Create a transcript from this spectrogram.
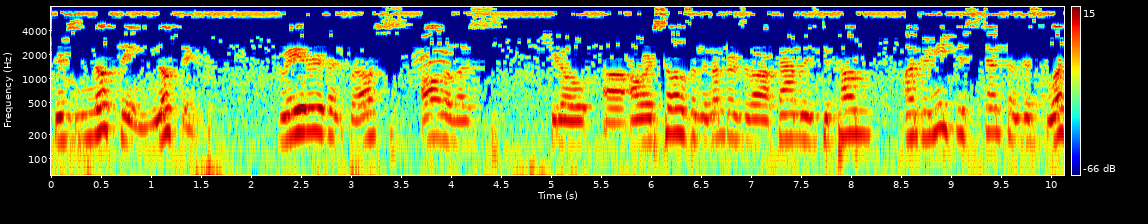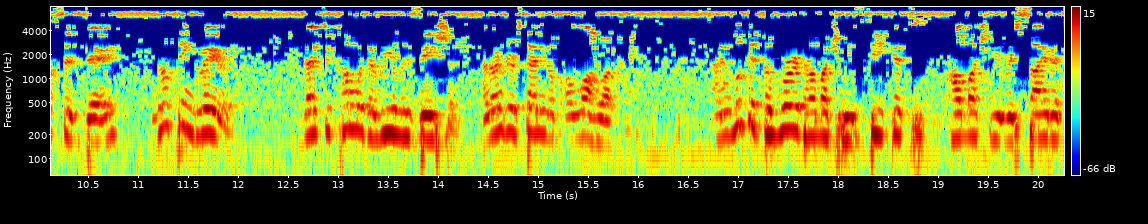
There's nothing, nothing greater than for us, all of us, you know, uh, ourselves and the members of our families to come underneath this tent on this blessed day, nothing greater than to come with a realization, an understanding of Allahu Akbar. And look at the word, how much we speak it, how much we recite it.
